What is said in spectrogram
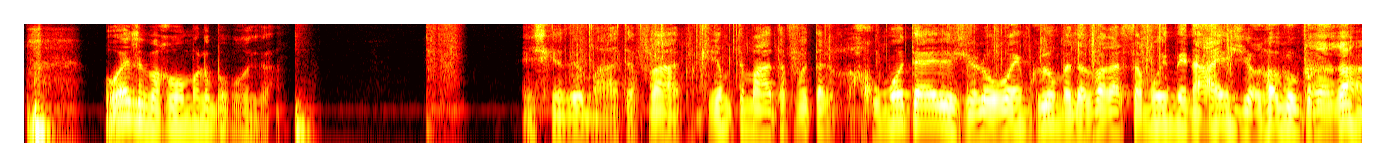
הוא רואה איזה בחור, אומר לו, בוא רגע. יש כזה מעטפה, אתם מכירים את המעטפות החומות האלה שלא רואים כלום, הדבר הסמוי מן העין שהורה בו בררה?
